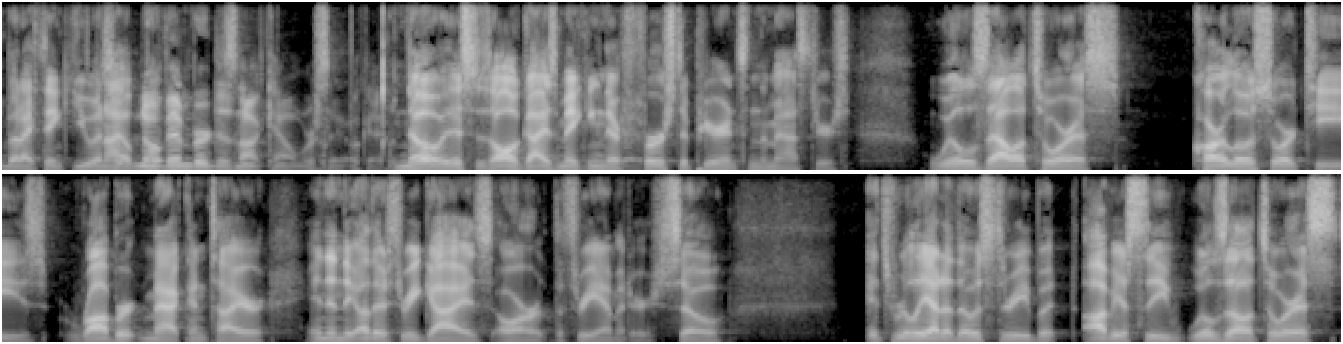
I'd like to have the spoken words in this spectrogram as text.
but I think you and I So will bo- November does not count. We're saying okay. no, this is all guys making their first appearance in the Masters. Will Zalatoris, Carlos Ortiz, Robert McIntyre, and then the other three guys are the three amateurs. So it's really out of those three, but obviously Will Zalatoris,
